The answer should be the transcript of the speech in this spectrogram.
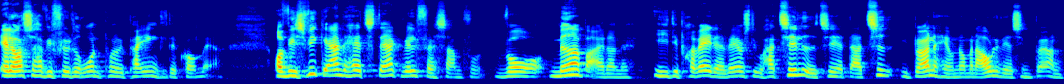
eller også har vi flyttet rundt på et par enkelte kommaer. Og hvis vi gerne vil have et stærkt velfærdssamfund, hvor medarbejderne i det private erhvervsliv har tillid til, at der er tid i børnehaven, når man afleverer sine børn,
